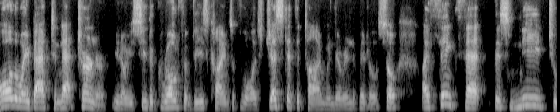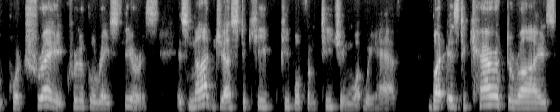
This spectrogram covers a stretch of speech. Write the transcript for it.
all the way back to Nat Turner. You know, you see the growth of these kinds of laws just at the time when they're individuals. So I think that this need to portray critical race theorists is not just to keep people from teaching what we have, but is to characterize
